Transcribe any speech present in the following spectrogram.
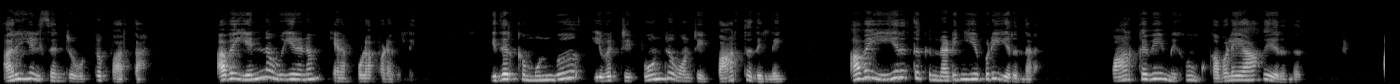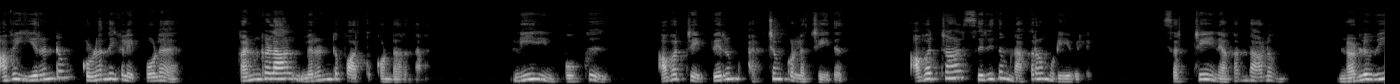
அருகில் சென்று உற்று பார்த்தான். அவை என்ன உயிரினம் என புலப்படவில்லை. இதற்கு முன்பு இவற்றை போன்ற ஒன்றை பார்த்ததில்லை. அவை ஈரத்துக்கு நடுங்கியபடி இருந்தன. பார்க்கவே மிகவும் கவலையாக இருந்தது. அவை இரண்டும் குழந்தைகளைப் போல கண்களால் மிரண்டு பார்த்து கொண்டிருந்தன. நீரின் போக்கு அவற்றை பெரும் அச்சம் கொள்ளச் செய்தது. அவற்றால் சிறிதும் நகர முடியவில்லை. சற்றே நகர்ந்தாலும் நழுவி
